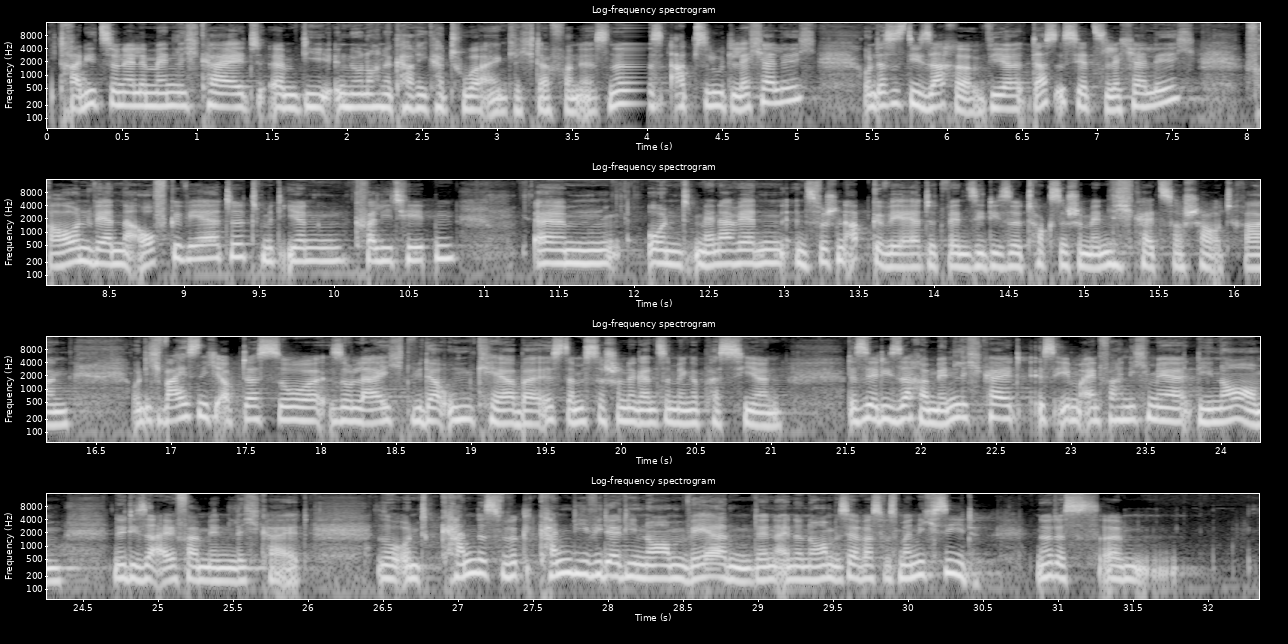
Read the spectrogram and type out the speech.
traditionelle Männlichkeit, ähm, die nur noch eine Karikatur eigentlich davon ist. Ne? Das ist absolut lächerlich. Und das ist die Sache. Wir, das ist jetzt lächerlich. Frauen werden aufgewertet mit ihren Qualitäten. Ähm, und Männer werden inzwischen abgewertet, wenn sie diese toxische Männlichkeit zur Schau tragen. Und ich weiß nicht, ob das so, so leicht wieder umkehrbar ist. Da müsste schon eine ganze Menge passieren. Das ist ja die Sache. Männlichkeit ist eben einfach nicht mehr die Norm, ne, diese Alpha-Männlichkeit. So, und kann das wirklich, kann die wieder die Norm werden? Denn eine Norm ist ja was, was man nicht sieht. Ne, das, ähm,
